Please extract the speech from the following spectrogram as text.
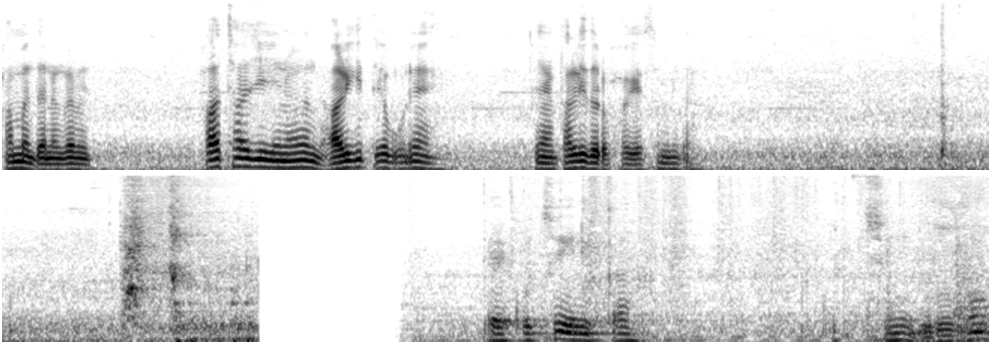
가면 되는 겁니다. 하차지는 알기 때문에 그냥 달리도록 하겠습니다. 네, 9층이니까 9층 누르고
